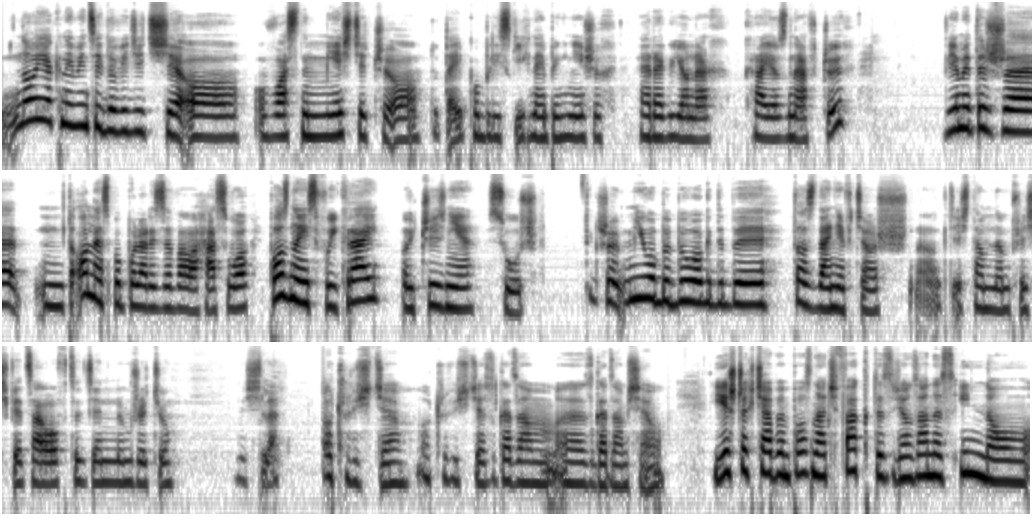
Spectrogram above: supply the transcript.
no, jak najwięcej dowiedzieć się o, o własnym mieście, czy o tutaj pobliskich, najpiękniejszych regionach krajoznawczych. Wiemy też, że to ona spopularyzowała hasło Poznaj swój kraj, ojczyźnie, służ. Także miło by było, gdyby to zdanie wciąż no, gdzieś tam nam przyświecało w codziennym życiu, myślę. Oczywiście, oczywiście, zgadzam, e, zgadzam się. Jeszcze chciałabym poznać fakty związane z inną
